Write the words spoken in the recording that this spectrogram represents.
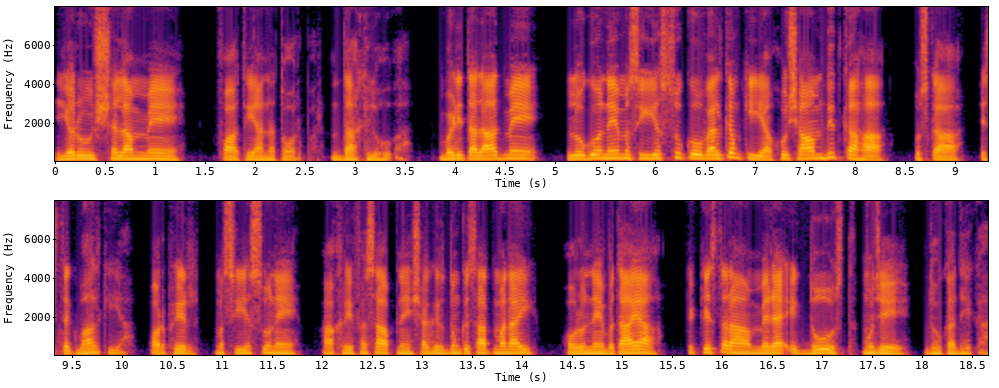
یروشلم میں فاتحانہ طور پر داخل ہوا۔ بڑی تعداد میں لوگوں نے مسی کو ویلکم کیا، خوش آمدید کہا، اس کا استقبال کیا۔ اور پھر مسی نے آخری فسا اپنے شاگردوں کے ساتھ منائی اور انہیں بتایا کہ کس طرح میرا ایک دوست مجھے دھوکہ دے گا۔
